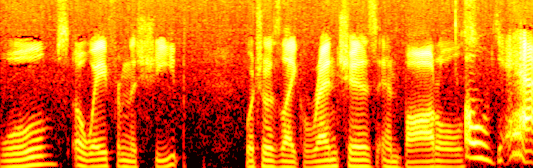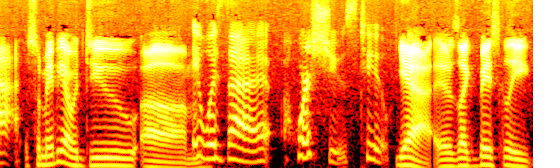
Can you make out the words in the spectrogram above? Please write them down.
wolves away from the sheep, which was like wrenches and bottles. oh yeah. So maybe I would do um It was uh horseshoes too. yeah, it was like basically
